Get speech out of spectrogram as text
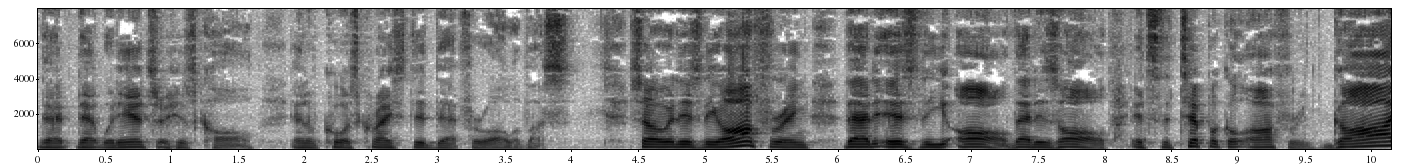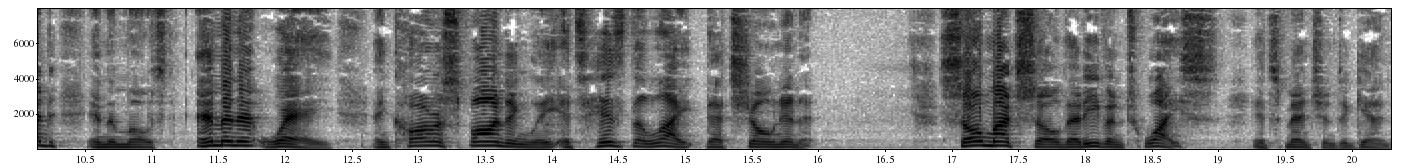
that, that would answer his call. And of course, Christ did that for all of us. So it is the offering that is the all, that is all. It's the typical offering. God in the most eminent way, and correspondingly, it's His delight that's shown in it. So much so that even twice it's mentioned again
